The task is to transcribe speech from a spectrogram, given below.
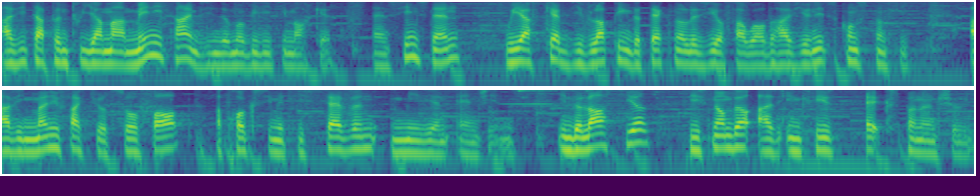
as it happened to Yamaha many times in the mobility market. And since then, we have kept developing the technology of our drive units constantly, having manufactured so far approximately 7 million engines. In the last year, this number has increased exponentially.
